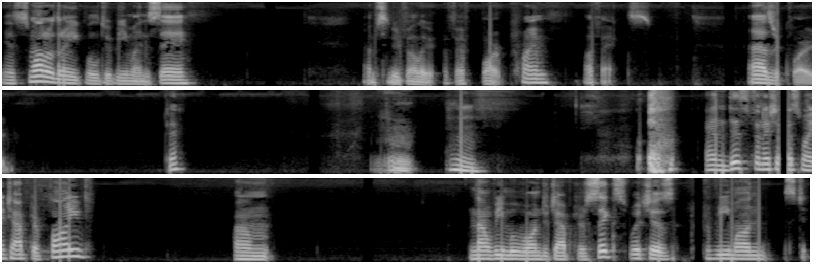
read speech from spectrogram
is smaller than or equal to b minus a absolute value of f bar prime of x as required. Okay. And this finishes my chapter 5. Um, now we move on to chapter 6, which is Riemann st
